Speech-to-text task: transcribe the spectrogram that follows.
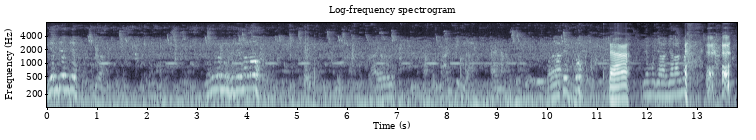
Diam diam diam. Diam. Ini lah mau gede mah lo. Ayo lu. Campur mancing dah. Kayaknya. Boleh latih tuh. Nah, Dia mau jalan-jalan mah.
